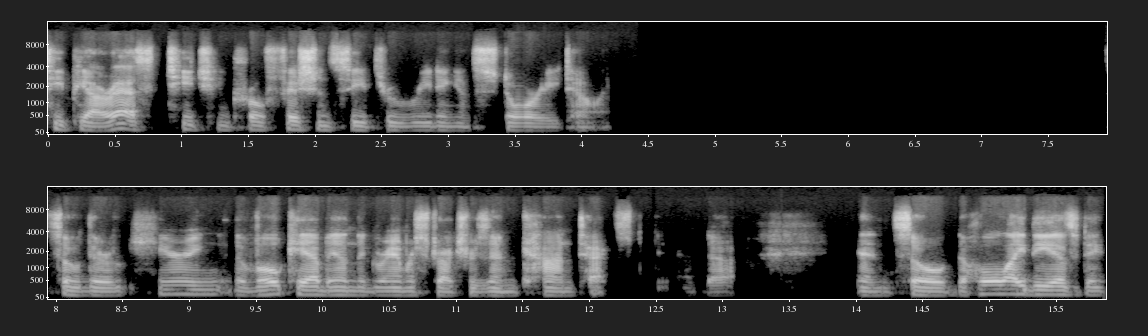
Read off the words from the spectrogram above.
TPRS, teaching proficiency through reading and storytelling. So they're hearing the vocab and the grammar structures in context. And, uh, and so the whole idea is to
